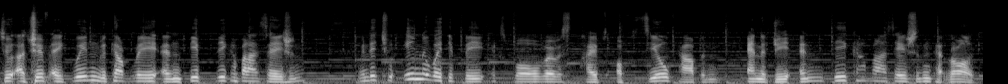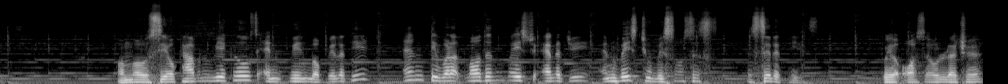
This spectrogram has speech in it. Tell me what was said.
To achieve a green recovery and deep decarbonization, we need to innovatively explore various types of zero carbon energy and decarbonization technologies, promote zero carbon vehicles and green mobility, and develop modern waste to energy and waste to resources facilities. We will also nurture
